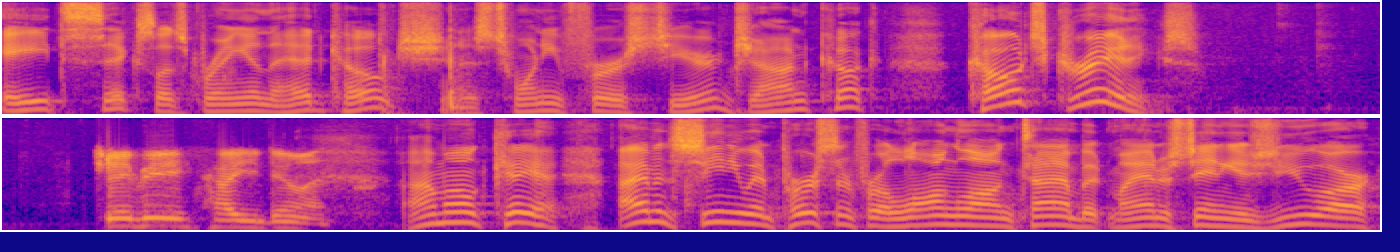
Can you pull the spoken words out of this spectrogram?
886. Let's bring in the head coach in his 21st year, John Cook. Coach, greetings. JB, how you doing? I'm okay. I haven't seen you in person for a long, long time, but my understanding is you are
